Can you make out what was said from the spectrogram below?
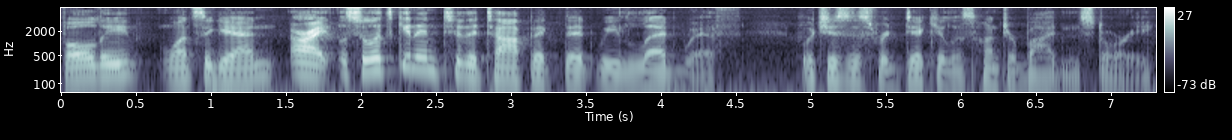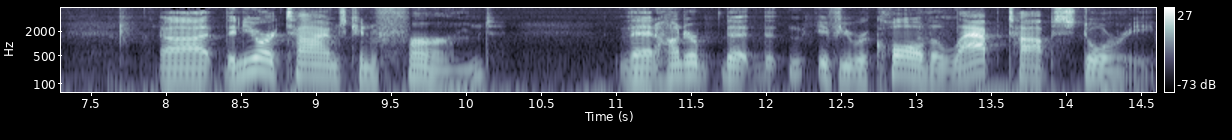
Foldy, once again. All right, so let's get into the topic that we led with, which is this ridiculous Hunter Biden story. Uh, the New York Times confirmed that Hunter, the, the, if you recall, the laptop story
